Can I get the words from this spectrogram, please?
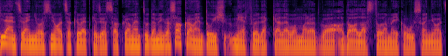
98-8 a következő a Sacramento, de még a Sacramento is mérföldekkel le van maradva a Dallas-tól, amelyik a 28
